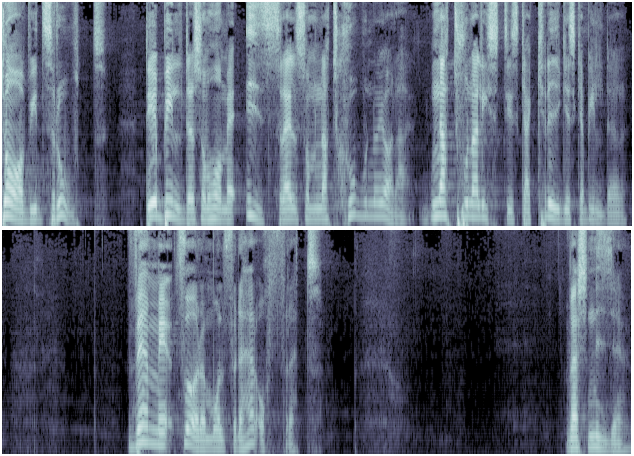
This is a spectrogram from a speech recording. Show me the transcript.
Davids rot, det är bilder som har med Israel som nation att göra. Nationalistiska, krigiska bilder. Vem är föremål för det här offret? Vers 9.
